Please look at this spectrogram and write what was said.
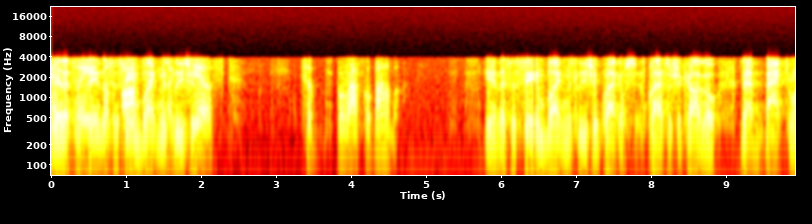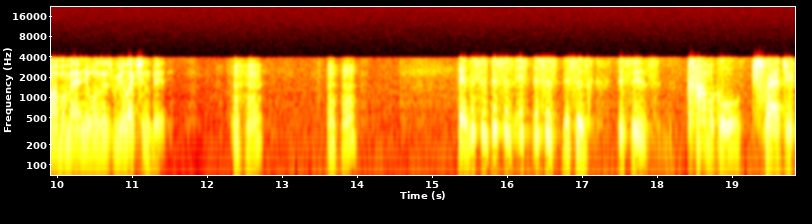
Yeah, as that's a way the same. That's of the same black offering a misleadership. gift to Barack Obama. Yeah, that's the same black misleadership class of, class of Chicago that backed Rahm Emanuel in his reelection bid. Mhm. Mhm. Yeah, this is this is it's, this is this is this is comical, tragic,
